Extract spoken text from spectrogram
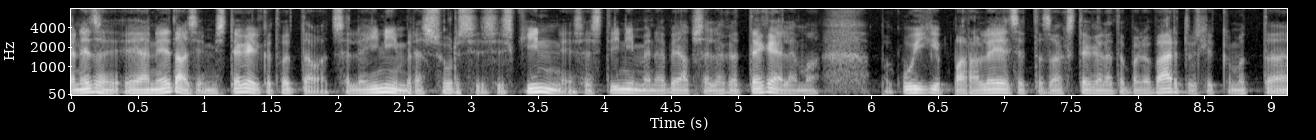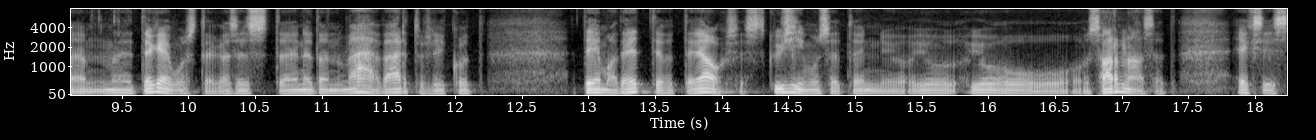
ja nii edasi, ja nii edasi, mis tegelikult võtavad selle inimressurssi siis kinni, sest inimene peab sellega tegelema, kuigi paralleelselt ta saaks tegeleda palju väärtuslikumate tegevustega, sest need on väheväärtuslikud äh, teemad ettevõtte jaoks, sest küsimused on ju, ju, ju sarnased. ehk siis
